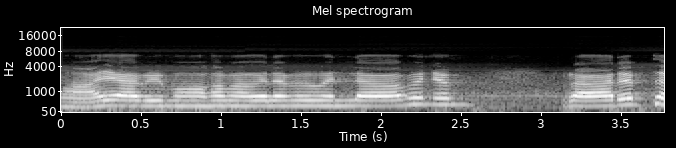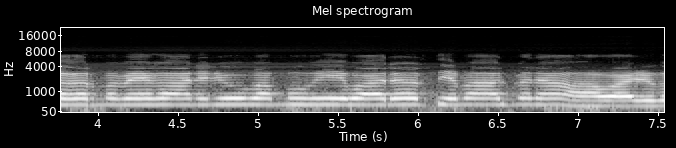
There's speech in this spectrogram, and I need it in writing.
മായാവിമോഹമകലമെല്ലാവനും പ്രാരബ്ധകർമ്മവേഗാനുരൂപം ഭുവി പാരാർത്ഥ്യമാത്മന വാഴുക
